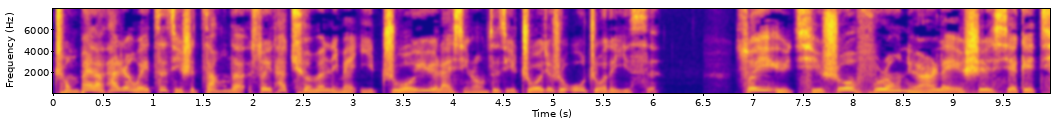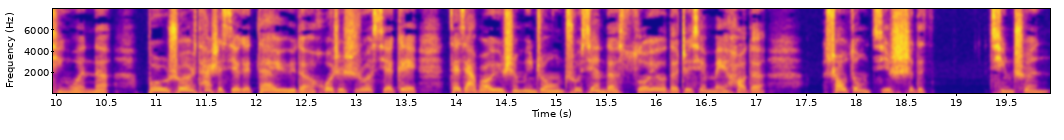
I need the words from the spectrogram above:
崇拜到他认为自己是脏的，所以他全文里面以浊欲来形容自己，浊就是污浊的意思。所以，与其说《芙蓉女儿泪》是写给晴雯的，不如说它是写给黛玉的，或者是说写给在贾宝玉生命中出现的所有的这些美好的、稍纵即逝的青春，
